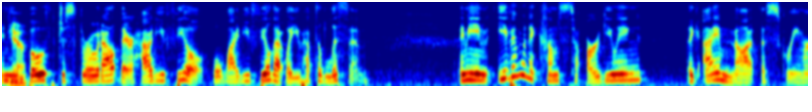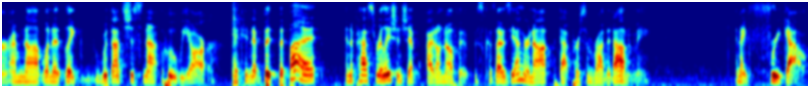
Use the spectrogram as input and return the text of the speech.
And you both just throw it out there. How do you feel? Well, why do you feel that way? You have to listen. I mean, even when it comes to arguing, like I am not a screamer. I'm not one of like that's just not who we are. I can but but but in a past relationship, I don't know if it was because I was young or not, but that person brought it out of me, and I'd freak out.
